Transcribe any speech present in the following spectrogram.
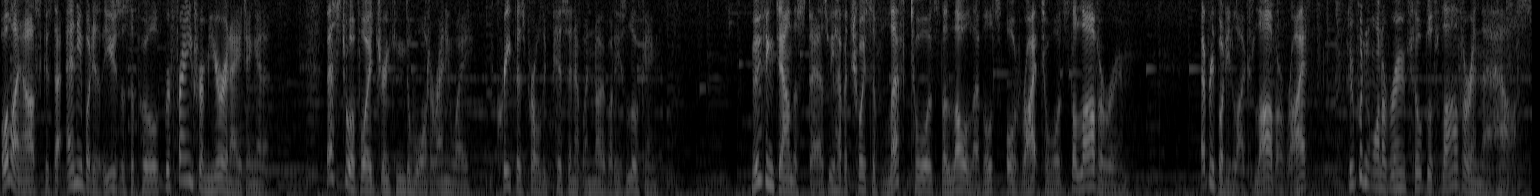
All I ask is that anybody that uses the pool refrain from urinating in it. Best to avoid drinking the water anyway, the creepers probably piss in it when nobody's looking. Moving down the stairs we have a choice of left towards the lower levels or right towards the lava room. Everybody likes lava, right? Who wouldn't want a room filled with lava in their house?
